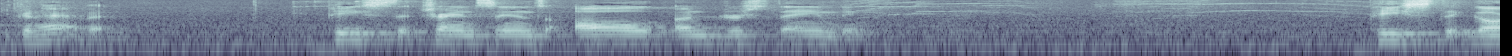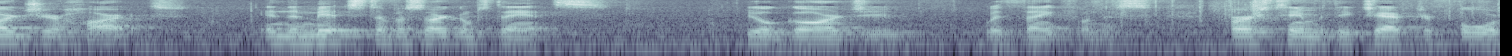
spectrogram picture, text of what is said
You can have it. Peace that transcends all understanding. Peace that guards your heart in the midst of a circumstance. He'll guard you with thankfulness. 1 Timothy chapter 4.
